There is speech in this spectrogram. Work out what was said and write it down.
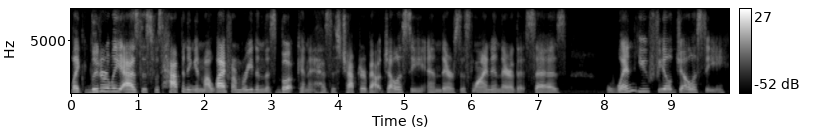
like, literally, as this was happening in my life, I'm reading this book and it has this chapter about jealousy. And there's this line in there that says, when you feel jealousy,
